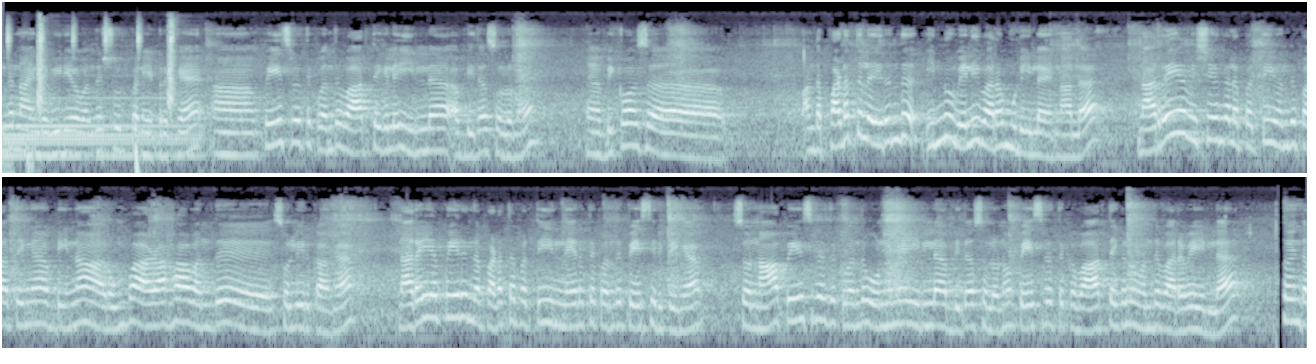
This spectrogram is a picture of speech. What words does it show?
வந்து நான் இந்த வீடியோ வந்து ஷூட் பண்ணிகிட்ருக்கேன் பேசுகிறதுக்கு வந்து வார்த்தைகளே இல்லை அப்படி தான் சொல்லணும் பிகாஸ் அந்த படத்தில் இருந்து இன்னும் வெளி வர முடியல என்னால். நிறைய விஷயங்களை பற்றி வந்து பார்த்திங்க அப்படின்னா ரொம்ப அழகாக வந்து சொல்லியிருக்காங்க. நிறைய பேர் இந்த படத்தை பற்றி நேரத்துக்கு வந்து பேசியிருப்பீங்க. ஸோ நான் பேசுகிறதுக்கு வந்து ஒன்றுமே இல்லை அப்படி தான் சொல்லணும். பேசுகிறதுக்கு வார்த்தைகளும் வந்து வரவே இல்லை. ஸோ இந்த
